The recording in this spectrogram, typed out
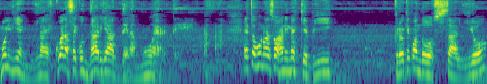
Muy bien, la escuela secundaria de la muerte. Esto es uno de esos animes que vi, creo que cuando salió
